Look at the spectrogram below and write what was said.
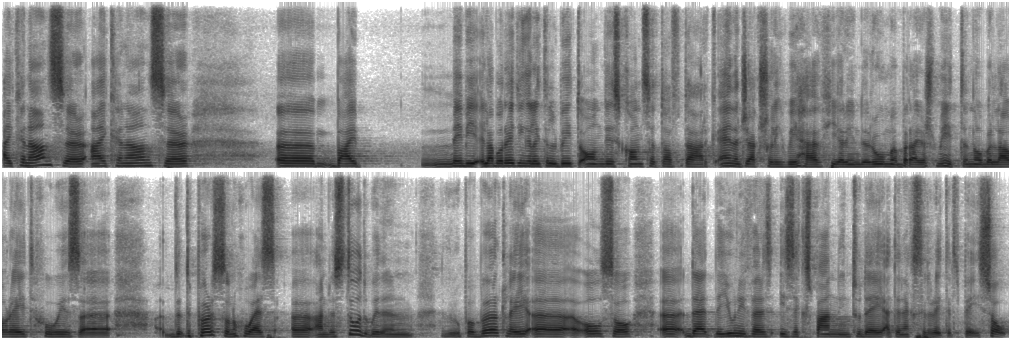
I can answer, I can answer um, by maybe elaborating a little bit on this concept of dark energy. Actually, we have here in the room Brian Schmidt, a Nobel laureate, who is uh, the, the, person who has uh, understood within the group of Berkeley uh, also uh, that the universe is expanding today at an accelerated pace. So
